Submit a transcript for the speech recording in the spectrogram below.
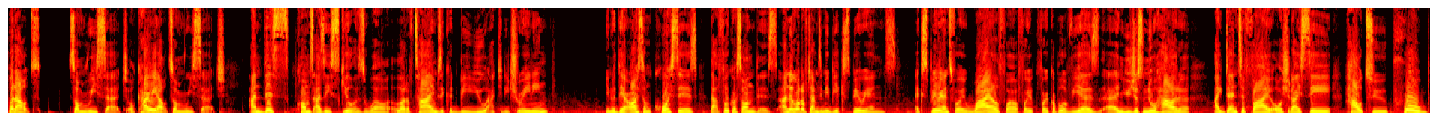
put out some research or carry out some research. And this comes as a skill as well. A lot of times it could be you actually training. You know, there are some courses that focus on this, and a lot of times it may be experience, experience for a while, for for for a couple of years, and you just know how to identify, or should I say, how to probe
